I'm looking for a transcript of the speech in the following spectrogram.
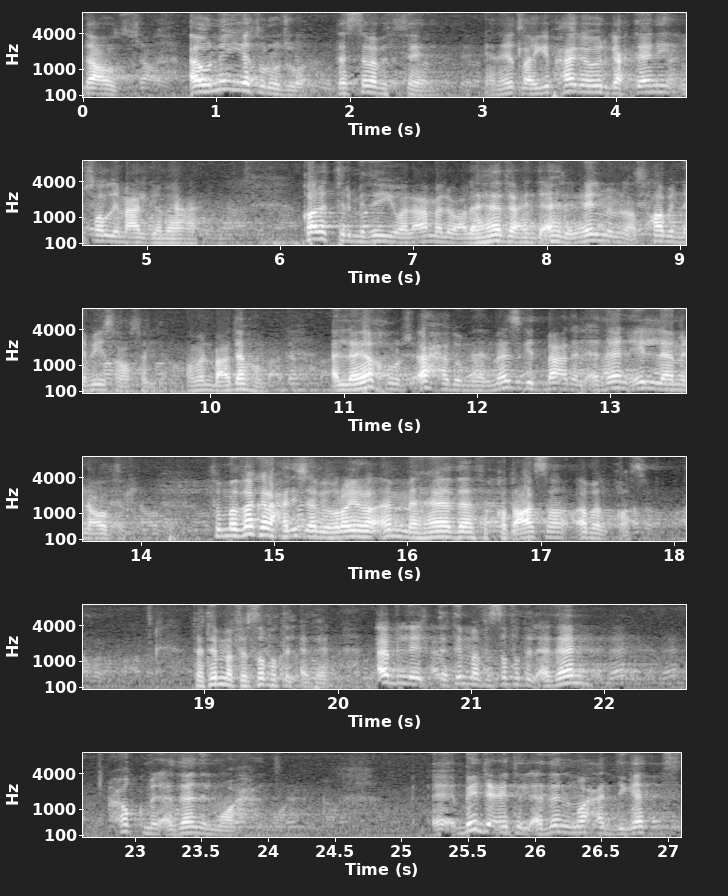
ده عذر. أو نية رجوع ده السبب الثاني. يعني يطلع يجيب حاجة ويرجع تاني يصلي مع الجماعة. قال الترمذي والعمل على هذا عند أهل العلم من أصحاب النبي صلى الله عليه وسلم. ومن بعدهم ألا يخرج أحد من المسجد بعد الأذان إلا من عذر. ثم ذكر حديث أبي هريرة أما هذا فقد عصى أبا القاسم. تتم في صفة الأذان. قبل تتم في صفة الأذان حكم الأذان الموحد. بدعة الأذان الموحد دي جت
